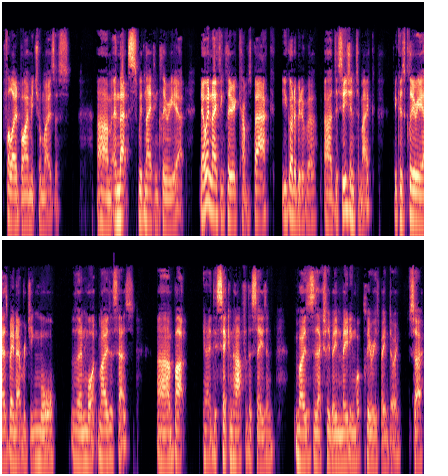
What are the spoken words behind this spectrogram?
followed by Mitchell Moses, um, and that's with Nathan Cleary out. Now, when Nathan Cleary comes back, you've got a bit of a uh, decision to make because Cleary has been averaging more than what Moses has. Uh, but you know, this second half of the season, Moses has actually been meeting what Cleary's been doing. So a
